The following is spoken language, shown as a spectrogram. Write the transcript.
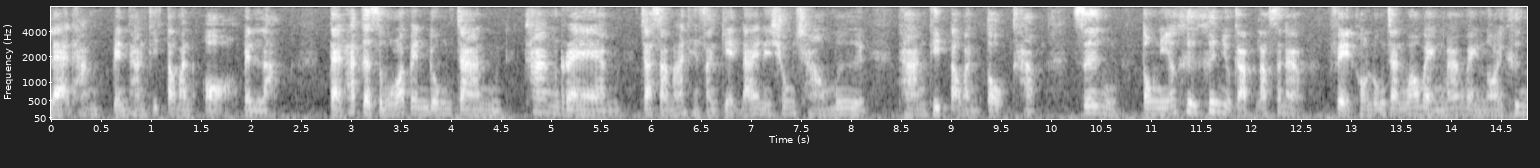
และทางเป็นทางทิศตะวันออกเป็นหลัก แต่ถ้าเกิดสมมุติว่าเป็นดวงจันทร์ข้างแรม จะสามารถเห็นสังเกตได้ในช่วงเช้ามืด ทางทิศตะวันตกครับ ซึ่งตรงนี้ก็คือขึ้นอยู่กับลักษณะเฟสของดวงจันทร์ว่าแหว่งมากแหว่งน้อยครึ่ง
